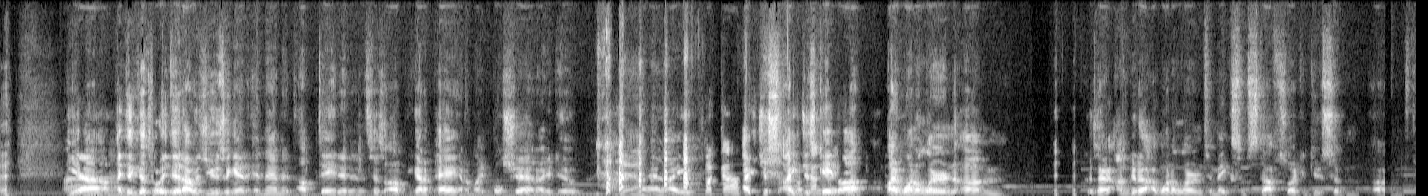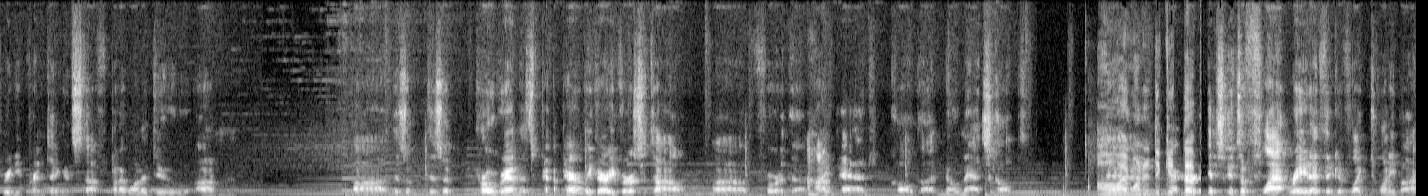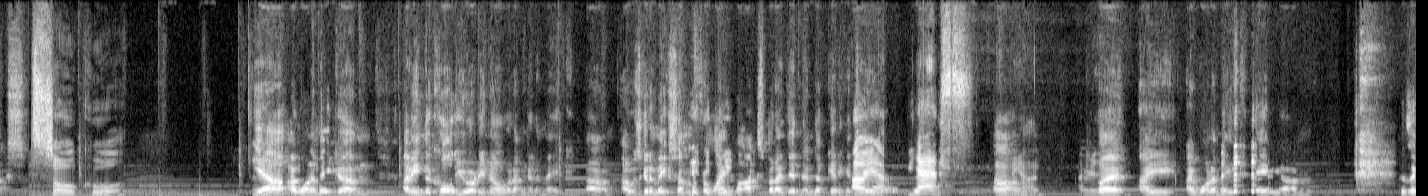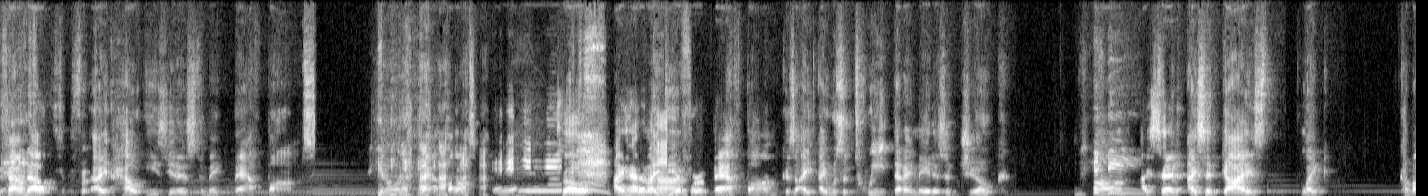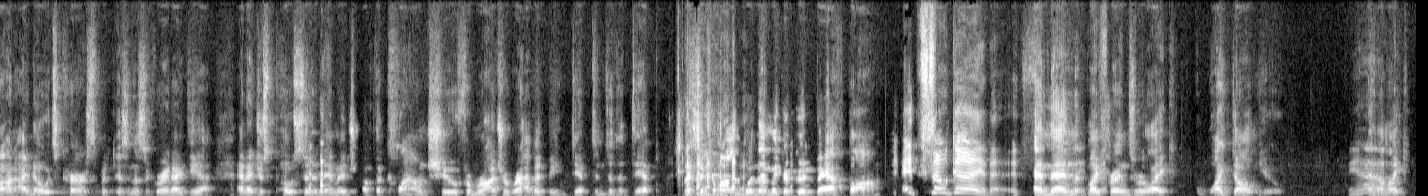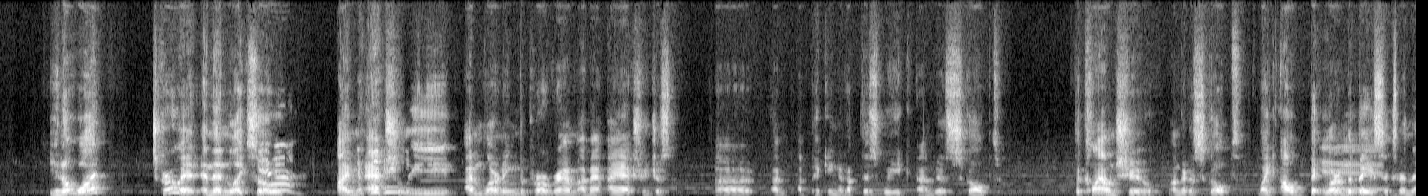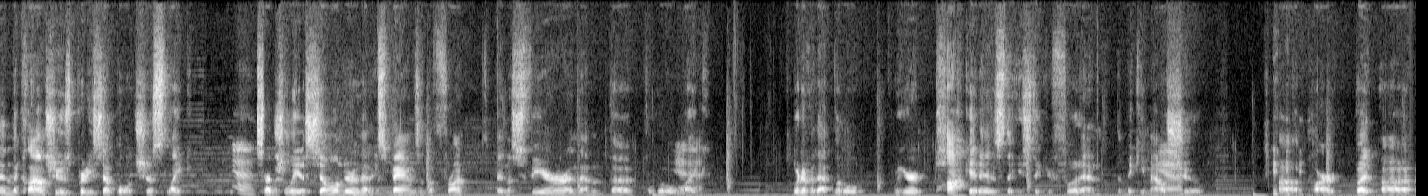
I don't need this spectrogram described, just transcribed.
Yeah, I think that's what I did. I was using it and then it updated and it says, "Oh, you got to pay," and I'm like, "Bullshit, I do." yeah. And I. I just I Fuck just gave I up. I want to learn um because I'm gonna I want to learn to make some stuff so I can do some um, 3D printing and stuff. But I want to do um uh there's a there's a program that's pa- apparently very versatile uh, for the Uh-huh. iPad called uh, Nomad Sculpt. Oh, I wanted to get that. It's it's a flat rate I think of like 20 bucks. So cool. Yeah, Mhm. I want to make um. I mean, Nicole, you already know what I'm gonna make. Um, I was gonna make something for Lightbox, but I didn't end up getting a Oh yeah. table. Yes. Oh Um, my god. I really but I I want to make a um because I found out f I how easy it is to make bath bombs. You know, like bath bombs. So I had an idea Uh, for a bath bomb because I I was a tweet that I made as a joke. Um, I said I said guys like. Come on, I know it's cursed, but isn't this a great idea? And I just posted an image of the clown shoe from Roger Rabbit being dipped into the dip. And I said, "Come on, wouldn't that make a good bath bomb?" it's so good. It's And a then good my friends were like, "Why don't you?" yeah. and I'm like, you know what? Screw it. And then like so, Yeah. I'm actually I'm learning the program. I'm I actually just uh, I'm, I'm picking it up this week. I'm going to sculpt the clown shoe. I'm going to sculpt like I'll b- learn the basics, and then the clown shoe is pretty simple. It's just like yeah. essentially a cylinder that expands in the front in a sphere, and then the, the little Yeah. like whatever that little weird pocket is that you stick your foot in, the Mickey Mouse Yeah. shoe uh, part. But uh,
